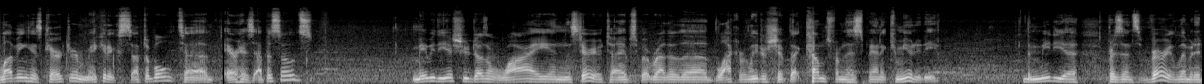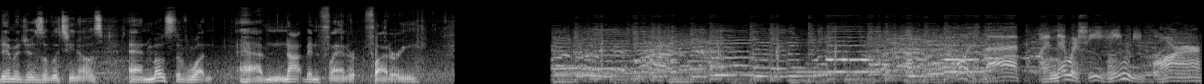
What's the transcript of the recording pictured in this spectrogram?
loving his character make it acceptable to air his episodes? Maybe the issue doesn't lie in the stereotypes, but rather the lack of leadership that comes from the Hispanic community. The media presents very limited images of Latinos, and most of what have not been flatter- flattering. I never see him before.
